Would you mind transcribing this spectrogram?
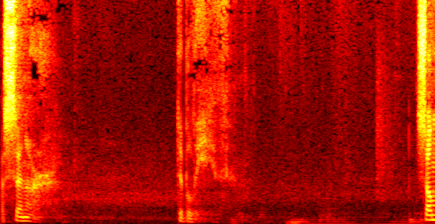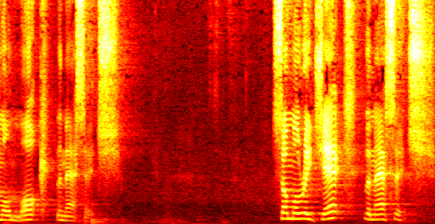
a sinner to believe. Some will mock the message, some will reject the message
